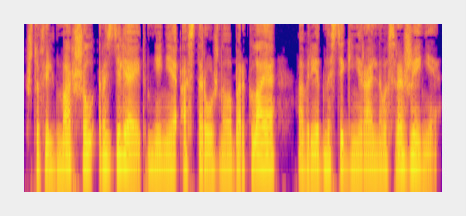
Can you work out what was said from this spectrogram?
что фельдмаршал разделяет мнение осторожного Барклая о вредности генерального сражения.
